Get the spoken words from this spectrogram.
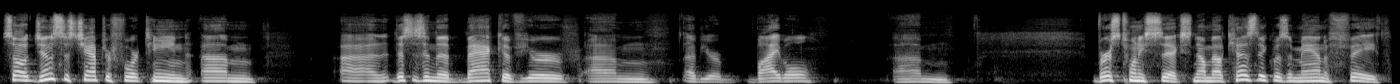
So, Genesis chapter 14, um, uh, this is in the back of your, um, of your Bible. Um, verse 26 Now Melchizedek was a man of faith.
